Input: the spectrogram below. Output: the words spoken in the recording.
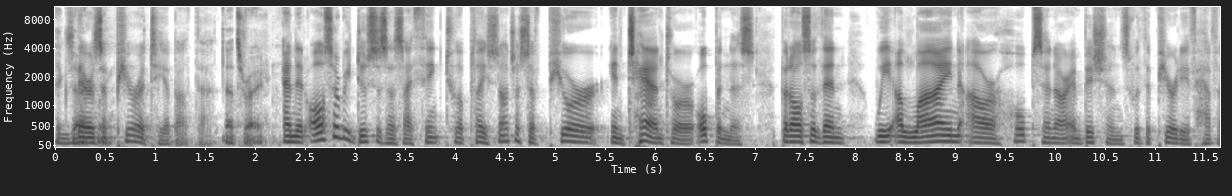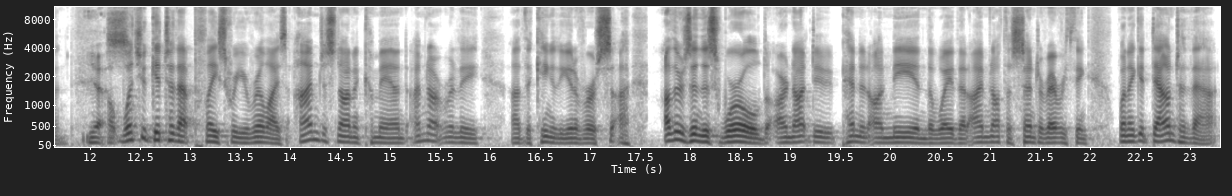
Exactly. There's a purity about that. That's right. And it also reduces us, I think, to a place not just of pure intent or openness, but also then we align our hopes and our ambitions with the purity of heaven. Yes. Uh, once you get to that place where you realize, I'm just not in command, I'm not really uh, the king of the universe, uh, others in this world are not dependent on me in the way that I'm not the center of everything. When I get down to that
